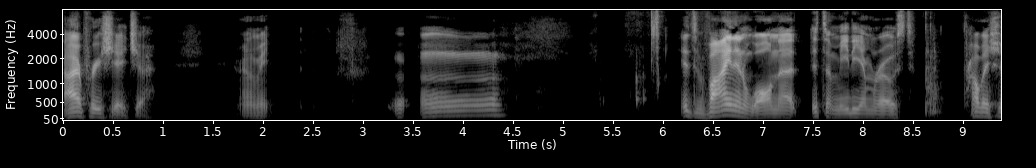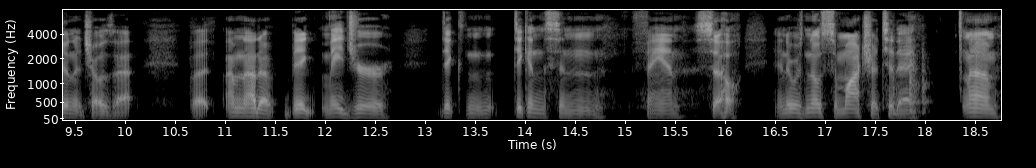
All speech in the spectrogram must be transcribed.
I appreciate you. Let me. It's vine and walnut. It's a medium roast. Probably shouldn't have chose that, but I'm not a big major Dickon, Dickinson fan. So, and there was no Sumatra today. Um,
